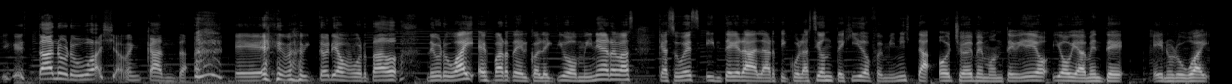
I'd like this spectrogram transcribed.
dije, está en Uruguaya, me encanta. Eh, Victoria Furtado de Uruguay es parte del colectivo Minervas, que a su vez integra la articulación Tejido Feminista 8M Montevideo obviamente en Uruguay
